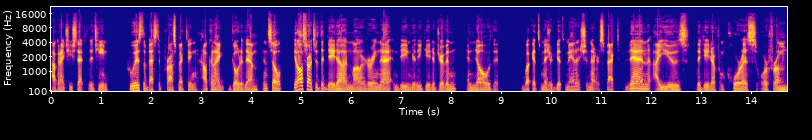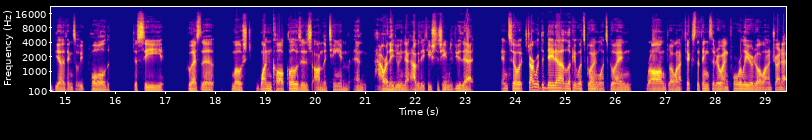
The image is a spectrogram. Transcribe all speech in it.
How can I teach that to the team? Who is the best at prospecting? How can I go to them? And so it all starts with the data and monitoring that and being really data driven and know that what gets measured gets managed in that respect. Then I use the data from Chorus or from the other things that we've pulled to see who has the most one call closes on the team and how are they doing that? How can they teach the team to do that? And so start with the data, look at what's going, what's going wrong. Do I want to fix the things that are going poorly or do I want to try to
